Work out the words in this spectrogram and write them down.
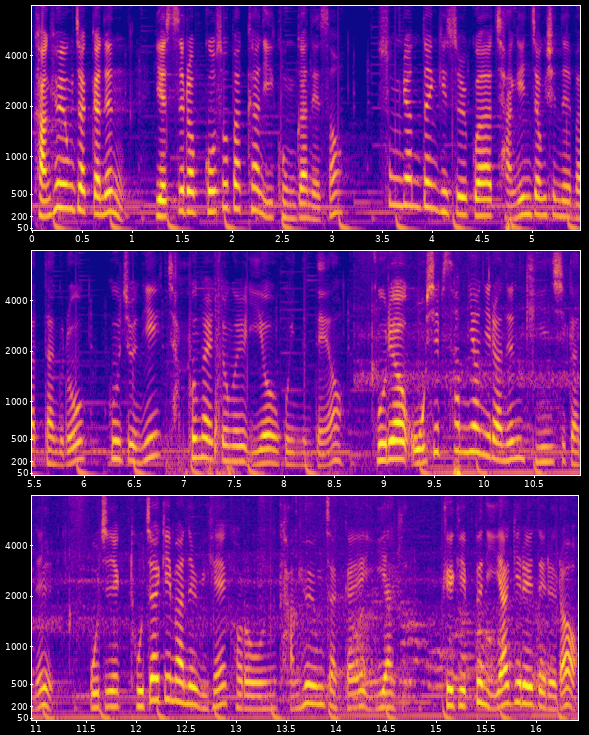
강효용 작가는 예스럽고 소박한 이 공간에서 숙련된 기술과 장인 정신을 바탕으로 꾸준히 작품 활동을 이어오고 있는데요. 무려 53년이라는 긴 시간을 오직 도자기만을 위해 걸어온 강효용 작가의 이야기. 그 깊은 이야기를 들으러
